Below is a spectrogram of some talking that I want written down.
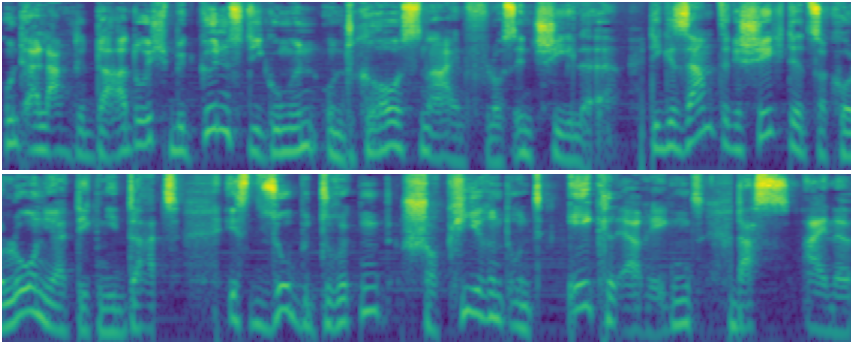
und erlangte dadurch Begünstigungen und großen Einfluss in Chile. Die gesamte Geschichte zur Colonia Dignidad ist so bedrückend, schockierend und ekelerregend, dass eine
